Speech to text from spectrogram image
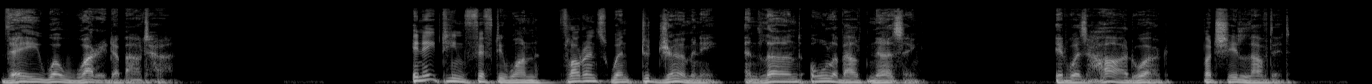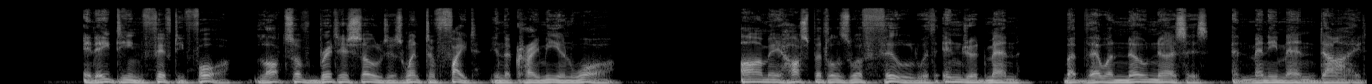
They were worried about her. In 1851, Florence went to Germany and learned all about nursing. It was hard work, but she loved it. In 1854, lots of British soldiers went to fight in the Crimean War. Army hospitals were filled with injured men, but there were no nurses and many men died.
